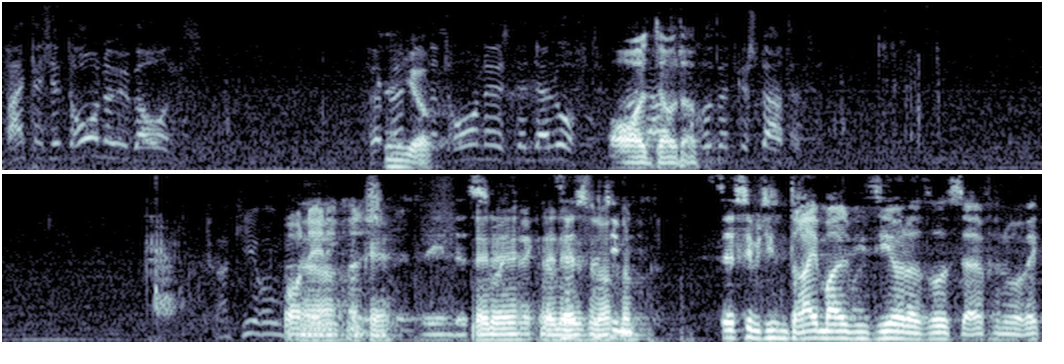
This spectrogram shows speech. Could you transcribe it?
Feindliche Drohne über uns. auch. Drohne ist in der Luft. Oh, da, da. Versuche wird gestartet. Markierung Boah, nee, Ja, die kann okay. ich nicht sehen. Der ist Nee, weit nee, weg. nee, nee, selbst, mit Ordnung. selbst hier mit diesem dreimal Visier oder so ist der einfach nur weg.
